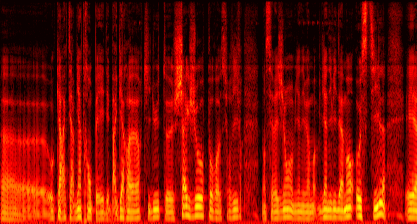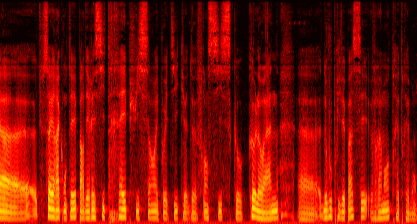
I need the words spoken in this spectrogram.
Euh, au caractère bien trempé, des bagarreurs qui luttent chaque jour pour survivre dans ces régions bien évidemment, bien évidemment hostiles. Et euh, tout ça est raconté par des récits très puissants et poétiques de Francisco Coloan. Euh, ne vous privez pas, c'est vraiment très très bon.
